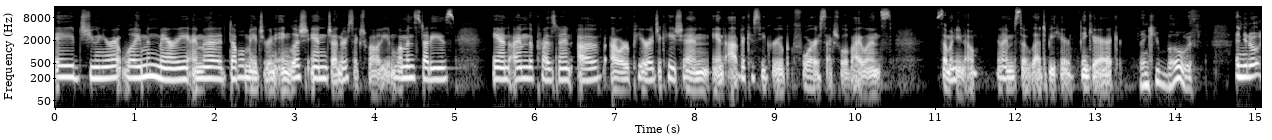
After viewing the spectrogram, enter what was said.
a junior at William and Mary. I'm a double major in English and gender, sexuality, and women's studies and I'm the president of our peer education and advocacy group for sexual violence. Someone you know, and I'm so glad to be here. Thank you, Eric. Thank you both. And you know,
